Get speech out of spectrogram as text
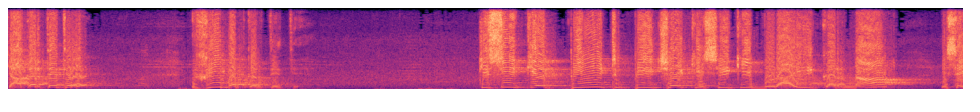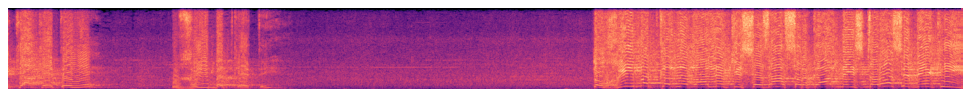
क्या करते थे? गीबत करते थे। किसी के पीठ पीछे किसी की बुराई करना, इसे क्या कहते हैं? गीबत कहते हैं। तो गीबत करने वाले की सजा सरकार ने इस तरह से देखी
